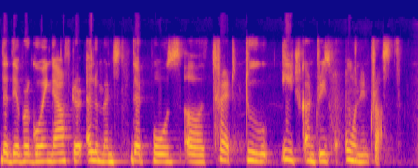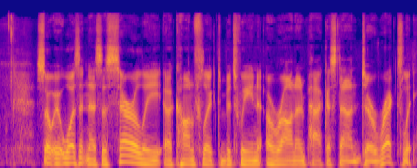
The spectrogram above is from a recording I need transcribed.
that they were going after elements that pose a threat to each country's own interests. So it wasn't necessarily a conflict between Iran and Pakistan directly.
